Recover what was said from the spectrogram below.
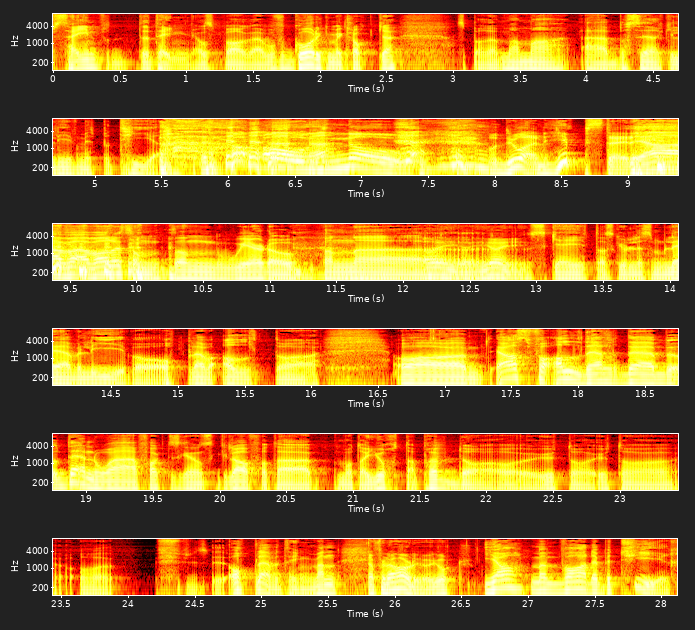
sein til ting? Og spør Hvorfor går du ikke med klokke? Så bare Mamma, jeg baserer ikke livet mitt på tida. oh no! Du var en hipster! Ja, jeg var, jeg var litt sånn, sånn weirdo. Men uh, skate og skulle liksom leve livet og oppleve alt og og ja, altså for all del, det, det er noe jeg faktisk er ganske glad for at jeg måtte ha gjort. Jeg har prøvd å, å ut og, ut og, og oppleve ting. Men Ja, for det har du jo gjort. ja, men hva det betyr,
